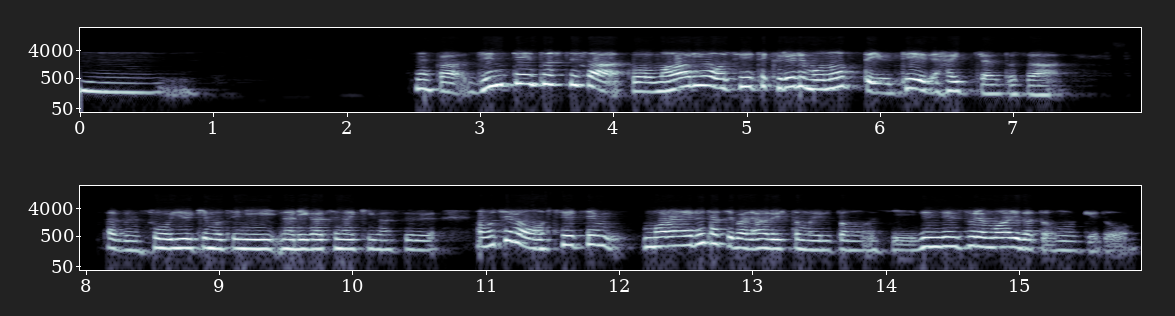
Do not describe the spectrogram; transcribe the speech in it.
うん。なんか前提としてさ、こう周りを教えてくれるものっていう体で入っちゃうとさ、多分そういう気持ちになりがちな気がする。あもちろん教えてもらえる立場にある人もいると思うし、全然それもありだと思うけど、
